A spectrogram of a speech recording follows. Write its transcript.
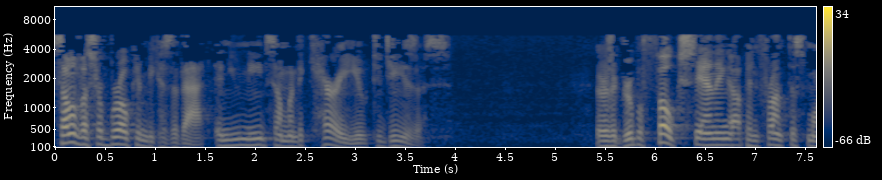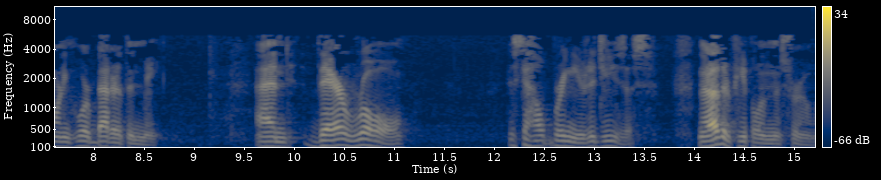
Some of us are broken because of that, and you need someone to carry you to Jesus. There's a group of folks standing up in front this morning who are better than me. And their role is to help bring you to Jesus. And there are other people in this room.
